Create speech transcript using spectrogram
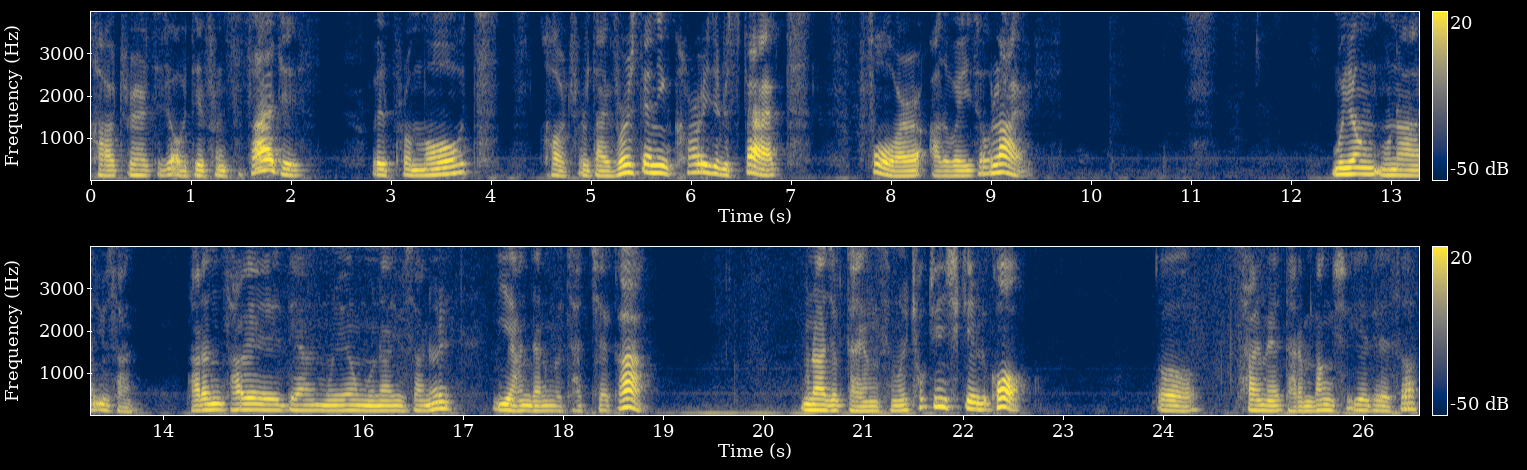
cultural heritage of different societies will promote cultural diversity and encourage respect for other ways of life. 무형 문화 유산, 다른 사회에 대한 무형 문화 유산을 이해한다는 것 자체가 문화적 다양성을 촉진시키고 또 삶의 다른 방식에 대해서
